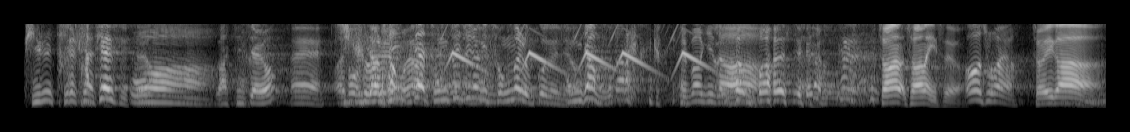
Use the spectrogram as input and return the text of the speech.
비를 다 비를 다 피할 수 있어요. 와 진짜요? 네. 진짜 동체 시력이 정말 높거든요. 동자 못 따라가니까 대박이다. 저 하나, 저 하나 있어요. 어 좋아요. 저희가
